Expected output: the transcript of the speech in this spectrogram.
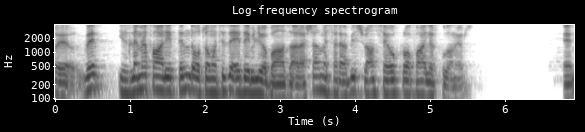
Ee, ve izleme faaliyetlerini de otomatize edebiliyor bazı araçlar. Mesela biz şu an SEO Profiler kullanıyoruz. Ee,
